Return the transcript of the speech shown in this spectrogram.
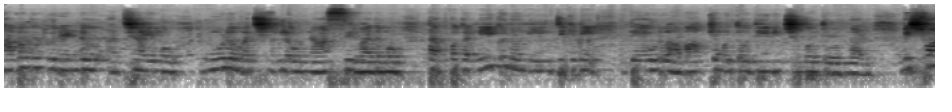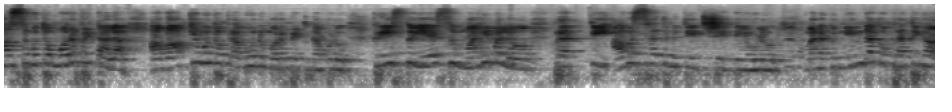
హబకుకు రెండు అధ్యాయము మూడో వచనంలో ఉన్న ఆశీర్వాదము తప్పక నీకును నీ ఇంటికి దేవుడు ఆ వాక్యముతో దీవించబోతూ ఉన్నాడు. విశ్వాసముతో మొరపెట్టాలా? ఆ వాక్యముతో ప్రభువును మొరపెట్టినప్పుడు క్రీస్తు యేసు మహిమలో ప్రతి అవసరతను తీర్చే దేవుడు మనకు నిందకు ప్రతిగా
